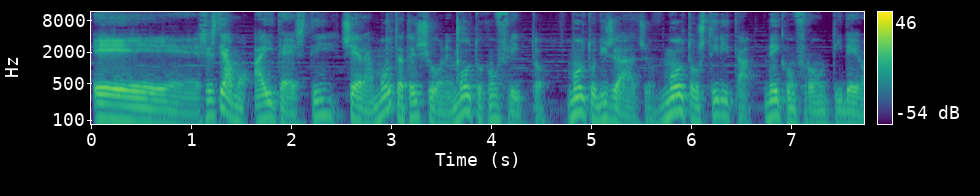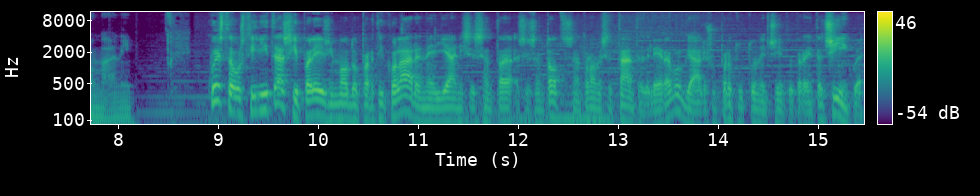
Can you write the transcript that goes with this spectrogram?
E se stiamo ai testi c'era molta tensione, molto conflitto, molto disagio, molta ostilità nei confronti dei romani. Questa ostilità si palesa in modo particolare negli anni 60, 68, 69, 70 dell'era volgare, soprattutto nel 135.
